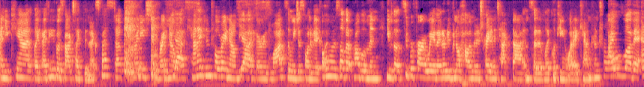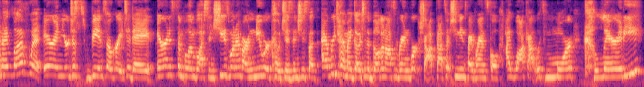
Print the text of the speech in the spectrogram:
And you can't like I think it goes back to like the next best step. What do I need to do right now? Yes. What can I control right now? Because Yes. there is lots and we just want to be like, oh, I want to solve that problem. And even though it's super far away and I don't even know how I'm gonna try to attack that instead of like looking at what I can control. I love it. And I love what Erin, you're just being so great today. Erin is simple and blessed, and she's one of our newer coaches. And she says, every time I go to the Build an Awesome Brand workshop, that's what she means by brand school, I walk out with more clarity.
